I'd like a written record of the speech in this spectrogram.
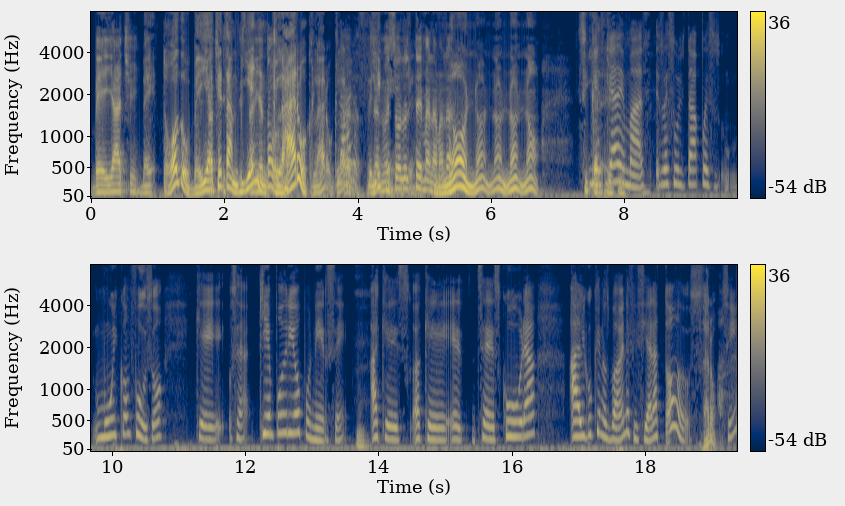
VIH. Ve, todo, VIH Está- también, todo. claro, claro, claro. Claro, o sea, no es solo el tema de la malaria. No, no, no, no, no. Sí Y es que además resulta pues muy confuso que, o sea, ¿quién podría oponerse Mm. a que, a que eh, se descubra algo que nos va a beneficiar a todos? Claro. ¿Sí?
